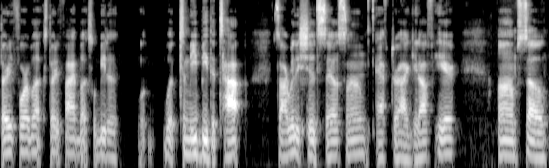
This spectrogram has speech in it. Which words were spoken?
34 bucks, 35 bucks will be the what to me be the top. So I really should sell some after I get off here. Um, so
